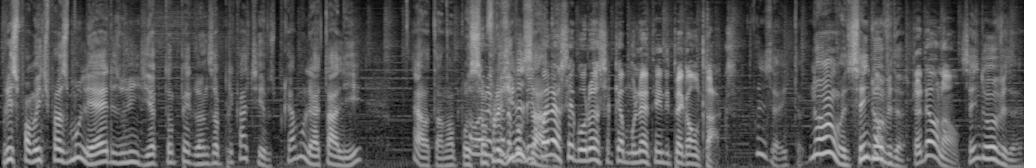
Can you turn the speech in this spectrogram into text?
principalmente para as mulheres hoje em dia que estão pegando os aplicativos, porque a mulher está ali, ela está numa posição Agora, fragilizada. Qual é a segurança que a mulher tem de pegar um táxi? Pois é, então. Não, sem não, dúvida. Entendeu não? Sem dúvida.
